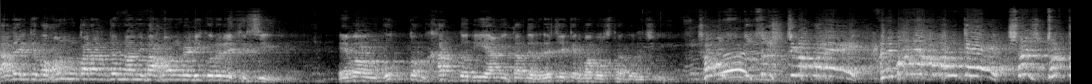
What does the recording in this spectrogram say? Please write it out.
তাদেরকে বহন করার জন্য আমি বাহন রেডি করে রেখেছি এবং উত্তম খাদ্য দিয়ে আমি তাদের রেজেকের ব্যবস্থা করেছি সমস্ত সৃষ্টির উপরে আমি বলে আদমকে শ্রেষ্ঠত্ব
